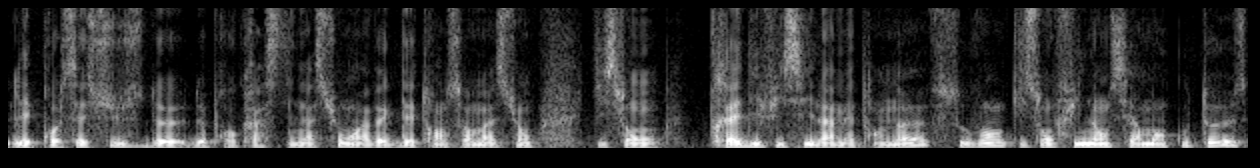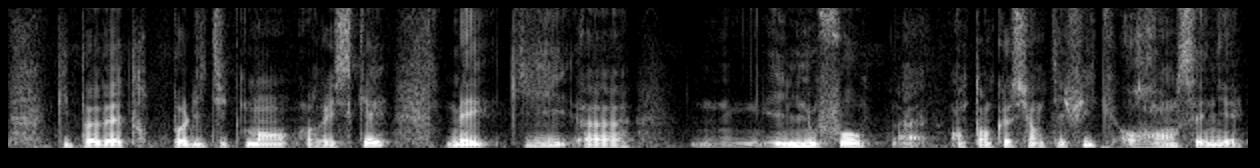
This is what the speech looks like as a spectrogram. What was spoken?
les processus de, de, procrastination avec des transformations qui sont très difficiles à mettre en œuvre, souvent, qui sont financièrement coûteuses, qui peuvent être politiquement risquées, mais qui euh, il nous faut, euh, en tant que scientifiques, renseigner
